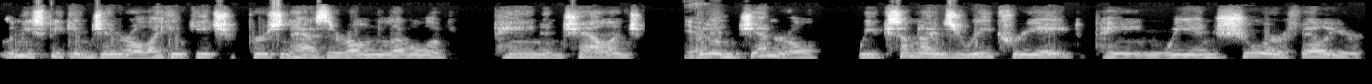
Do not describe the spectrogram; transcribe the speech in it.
let me speak in general. I think each person has their own level of pain and challenge. yeah. But in general, we sometimes recreate pain. We ensure failure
